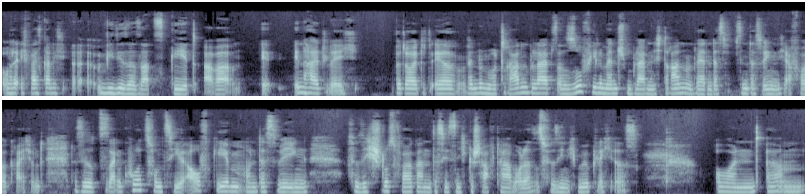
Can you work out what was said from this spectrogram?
oder ich weiß gar nicht, äh, wie dieser Satz geht, aber inhaltlich bedeutet er, wenn du nur dran bleibst, also so viele Menschen bleiben nicht dran und werden des, sind deswegen nicht erfolgreich und dass sie sozusagen kurz vom Ziel aufgeben und deswegen für sich schlussfolgern, dass sie es nicht geschafft haben oder dass es für sie nicht möglich ist. Und ähm,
